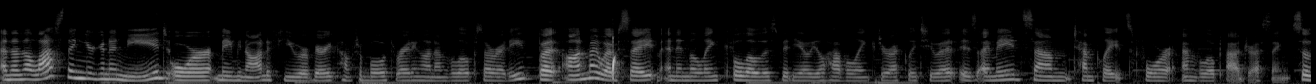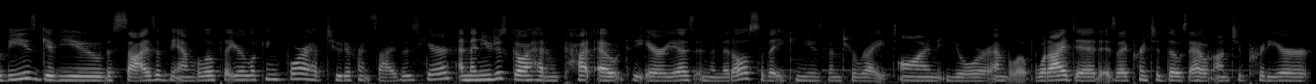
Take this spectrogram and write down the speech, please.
And then the last thing you're gonna need, or maybe not if you are very comfortable with writing on envelopes already, but on my website and in the link below this video, you'll have a link directly to it, is I made some templates for envelope addressing. So these give you the size of the envelope that you're looking for. I have two different sizes here. And then you just go ahead and cut out the areas in the middle so that you can use them to write on your envelope. What I did is I printed those out onto prettier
